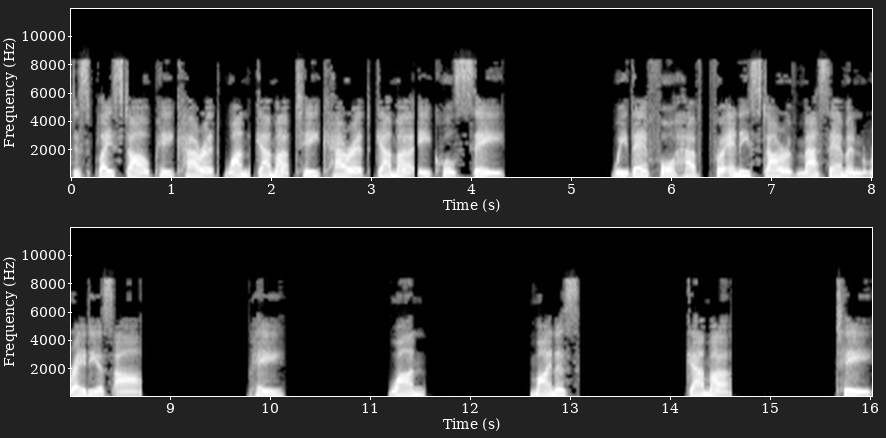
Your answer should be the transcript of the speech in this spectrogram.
Display style p caret 1 gamma t caret gamma equals c. We therefore have for any star of mass m and radius r p 1 minus gamma t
